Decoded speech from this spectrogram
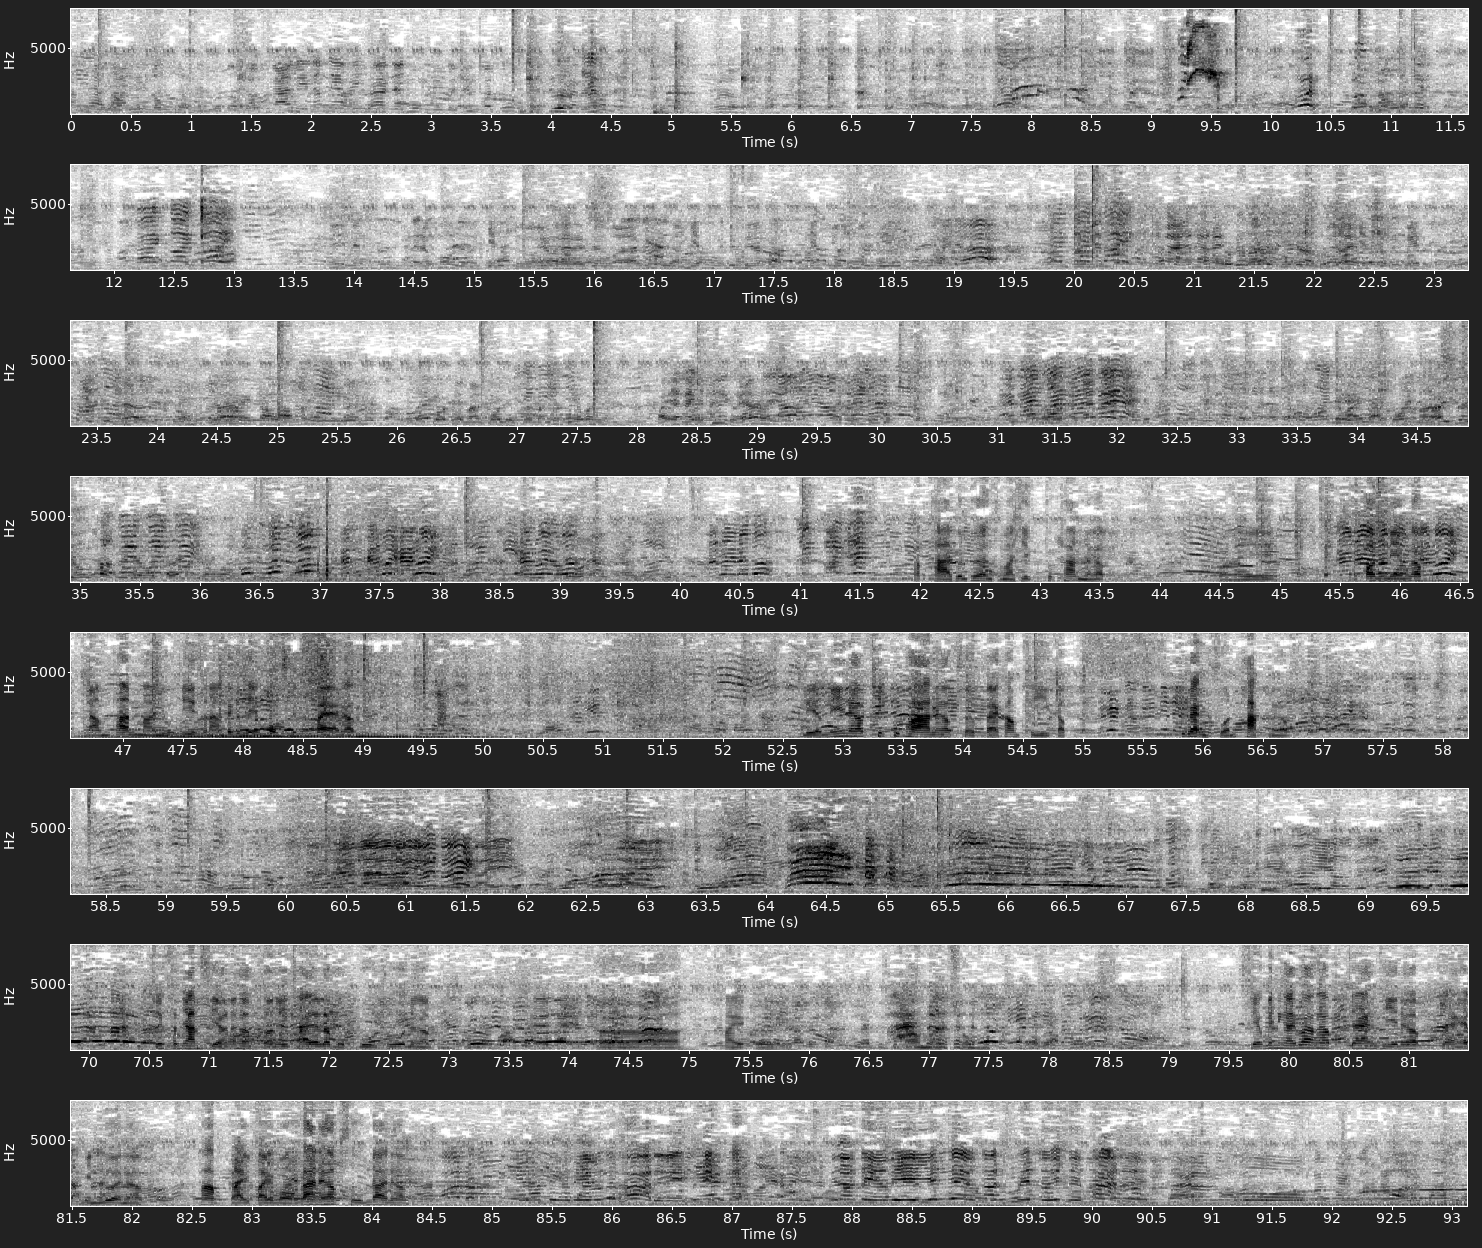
จะเอาไป ทักทายเพื่อนๆสมาชิกทุกท่านนะครับ วันนี้ตอนเนมครับนำท่านมาอยู่ที่สนามเพชรเกษม 68 ครับ เหลี่ยมนี้นะครับ ชิดผู้พานะครับ เสิร์ฟแปรข้ามฟรีกับที่แว่นสวนผักนะครับ เช็คสัญญาณเสียงนะครับ ตอนนี้ใช้ระบบบลูทูธนะครับ เอ่อ ใครเอ่ยเข้ามาชม เสียงเป็นยังไงบ้างครับ แจ้งทีนะครับ แจ้งแอดมินด้วยนะครับ ภาพไกลไปบอกได้นะครับ ซูมได้นะครับเวลาเตะเบย์เย็นแม่ก้าทุกเม็ดเลยเคยพลาดเลย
